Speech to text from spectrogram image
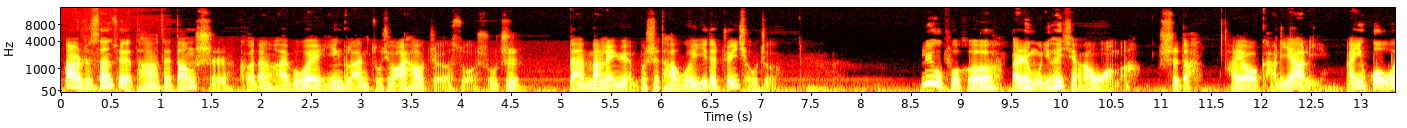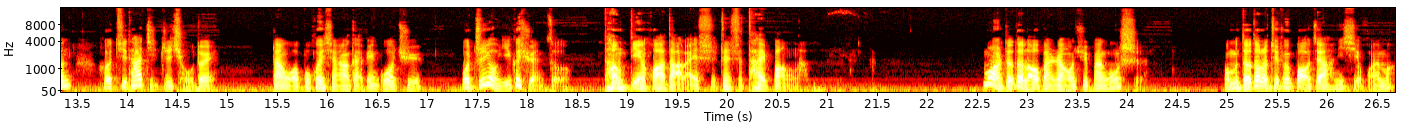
二十三岁的他在当时可能还不为英格兰足球爱好者所熟知，但曼联远不是他唯一的追求者。利物浦和拜仁慕尼黑想要我吗？是的，还有卡利亚里、埃因霍温和其他几支球队。但我不会想要改变过去，我只有一个选择。当电话打来时，真是太棒了。莫尔德的老板让我去办公室。我们得到了这份报价，你喜欢吗？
